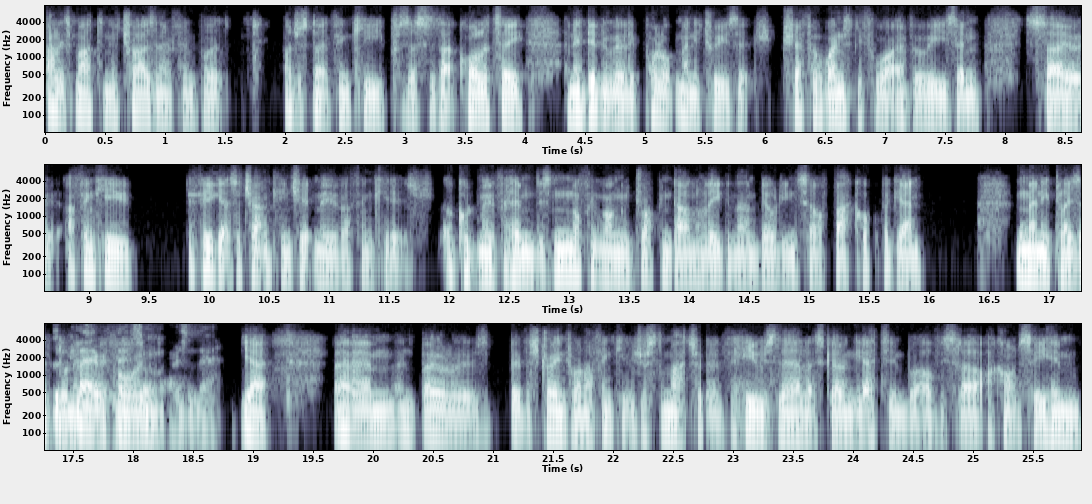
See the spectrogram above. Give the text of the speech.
Alex Mighten, he tries and everything, but I just don't think he possesses that quality. And he didn't really pull up many trees at Sheffield Wednesday for whatever reason. So I think he, if he gets a championship move, I think it's a good move for him. There's nothing wrong with dropping down the league and then building yourself back up again. Many players have Good done player it before. and- isn't there? yeah. Um, and Bowler, it was a bit of a strange one. I think it was just a matter of he was there, let's go and get him. But obviously, I, I can't see him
